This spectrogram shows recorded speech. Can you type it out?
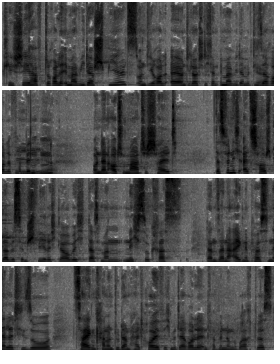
klischeehafte Rolle immer wieder spielst und die, Rolle, äh, und die Leute dich dann immer wieder mit dieser Ja. Rolle verbinden Ja. und dann automatisch halt, das finde ich als Schauspieler ein bisschen schwierig, glaube ich, dass man nicht so krass dann seine eigene Personality so zeigen kann und du dann halt häufig mit der Rolle in Verbindung gebracht wirst.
